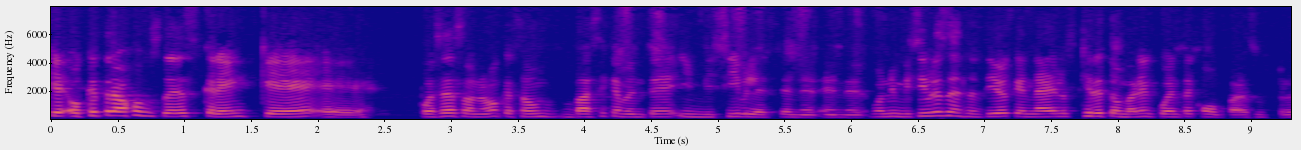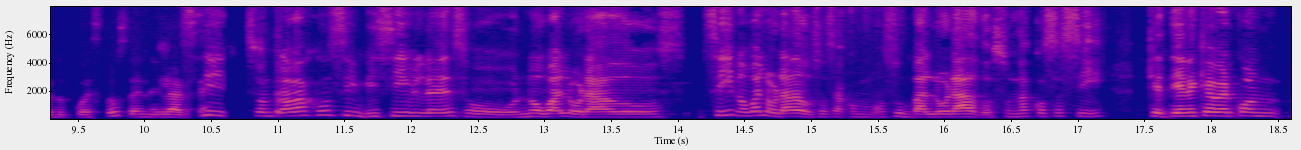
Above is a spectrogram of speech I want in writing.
¿qué, o qué trabajos ustedes creen que, eh, pues eso, ¿no? Que son básicamente invisibles, en el, bueno, invisibles en el sentido que nadie los quiere tomar en cuenta como para sus presupuestos en el arte. Sí, son trabajos invisibles o no valorados, sí, no valorados, o sea, como subvalorados, una cosa así, que tiene que ver con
